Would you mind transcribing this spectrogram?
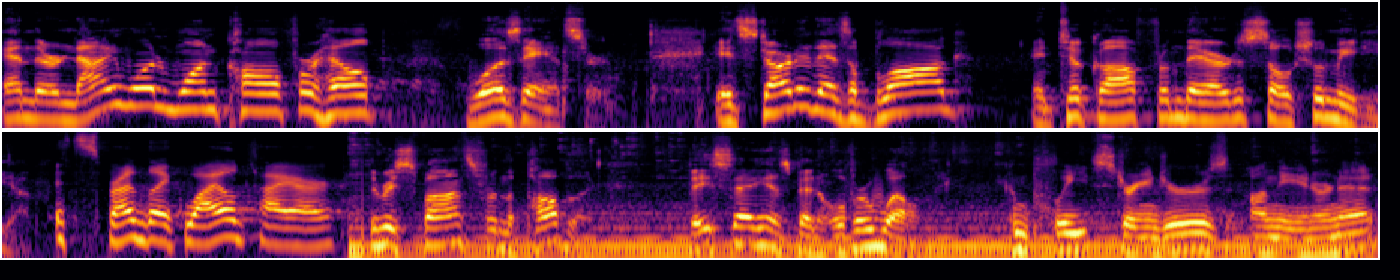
and their 911 call for help was answered. It started as a blog and took off from there to social media. It spread like wildfire. The response from the public, they say, has been overwhelming. Complete strangers on the internet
